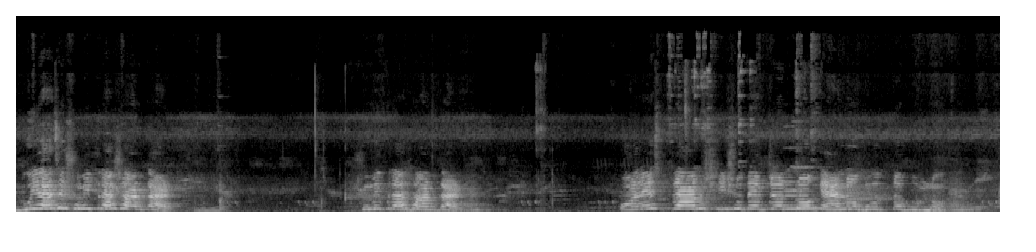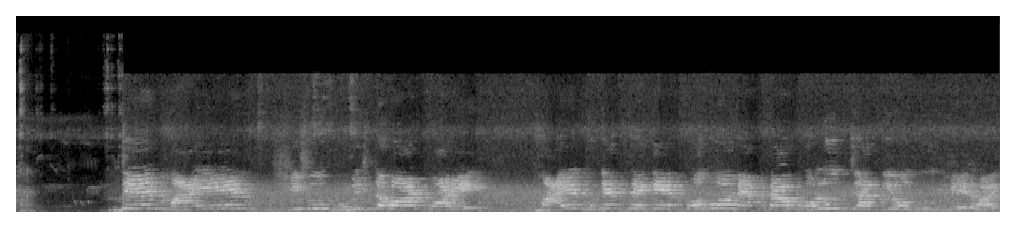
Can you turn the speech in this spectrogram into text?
দুই আছে সুমিত্রা সরকার। সুমিত্রা সরকার। কলেস্ট্রাম শিশুদের জন্য কেন গুরুত্বপূর্ণ যে মায়ের শিশু ভূমিষ্ঠ হওয়ার পরে মায়ের বুকের থেকে প্রথম একটা হলুদ জাতীয় দুধ বের হয়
